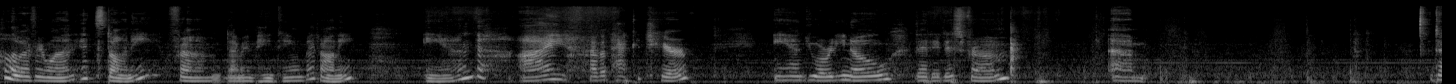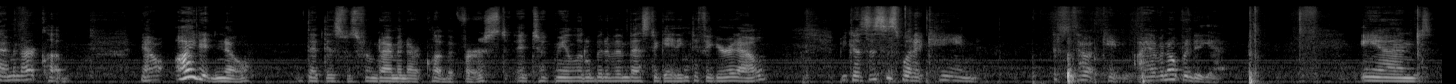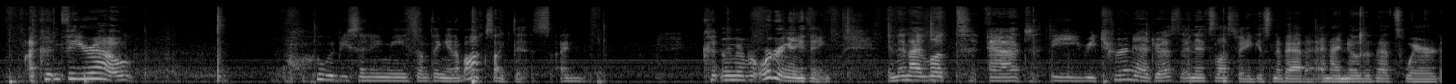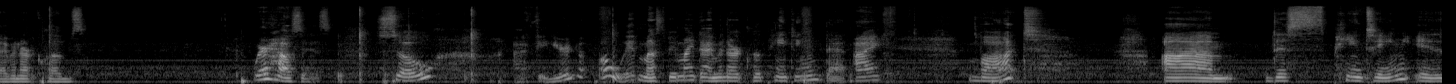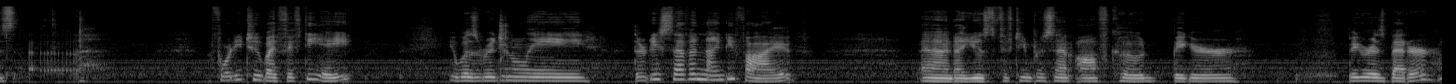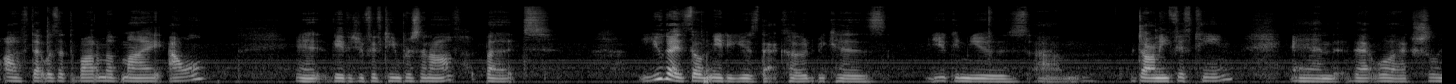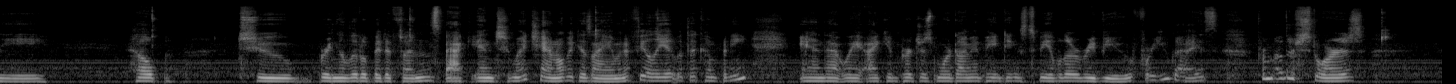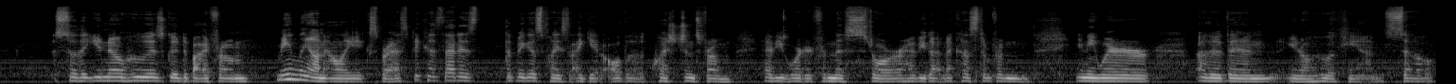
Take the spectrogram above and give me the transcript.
Hello everyone, it's Doni from Diamond Painting by Doni and I have a package here and you already know that it is from um, Diamond Art Club. Now I didn't know that this was from Diamond Art Club at first. It took me a little bit of investigating to figure it out because this is what it came. This is how it came. I haven't opened it yet and I couldn't figure out who would be sending me something in a box like this. I couldn't remember ordering anything. And then I looked at the return address, and it's Las Vegas, Nevada, and I know that that's where Diamond Art Club's warehouse is. So I figured, oh, it must be my Diamond Art Club painting that I bought. Um, this painting is uh, 42 by 58. It was originally 37.95 and I used 15% off code bigger bigger is better off that was at the bottom of my owl and it gave you 15% off but you guys don't need to use that code because you can use um, Doni 15 and that will actually help to bring a little bit of funds back into my channel because I am an affiliate with the company and that way I can purchase more diamond paintings to be able to review for you guys from other stores so that you know who is good to buy from mainly on AliExpress because that is the biggest place I get all the questions from. Have you ordered from this store? Have you gotten a custom from anywhere other than, you know, who I can. So,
